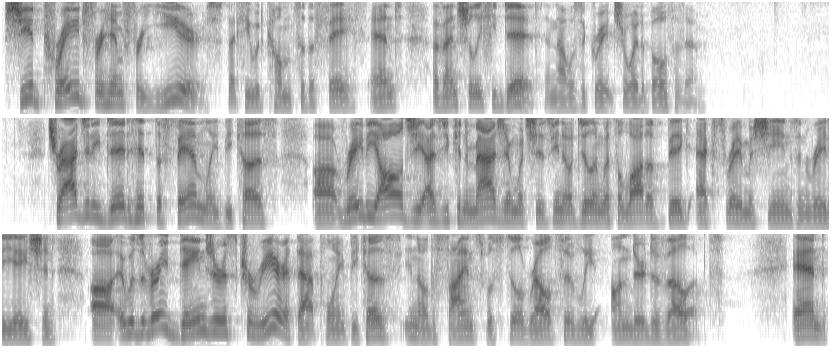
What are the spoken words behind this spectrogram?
She had prayed for him for years that he would come to the faith, and eventually he did, and that was a great joy to both of them. Tragedy did hit the family because uh, radiology, as you can imagine, which is you know dealing with a lot of big X-ray machines and radiation, uh, it was a very dangerous career at that point because you know the science was still relatively underdeveloped. And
